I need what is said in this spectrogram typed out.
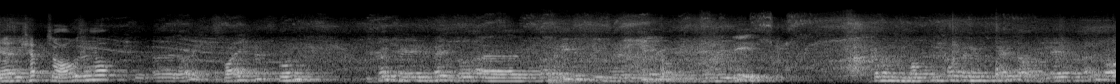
Ja, ich habe zu Hause noch äh, da hab ich zwei Stück von. Die ich ja in den Feld so äh, batteriebetriebene Spiele mit Kann man zum Boxen kommen, dann zum Fenster aufstellen und dann oh,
